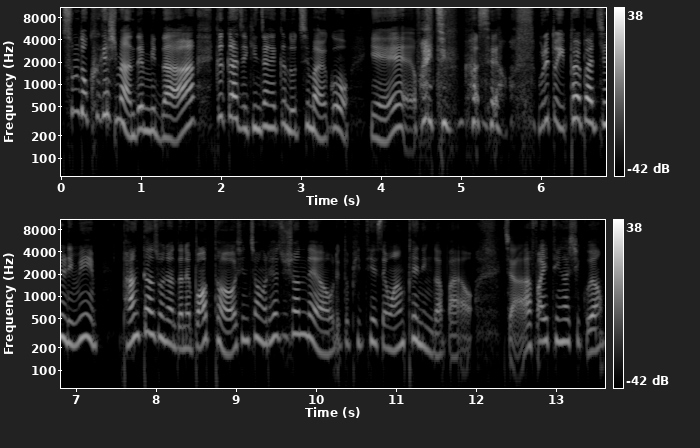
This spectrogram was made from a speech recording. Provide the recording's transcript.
숨도 크게 쉬면 안 됩니다. 끝까지 긴장의 끈 놓지 말고, 예, 화이팅 하세요. 우리 또 2887님이 방탄소년단의 버터 신청을 해주셨네요. 우리 또 BTS의 왕팬인가 봐요. 자, 파이팅 하시고요.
